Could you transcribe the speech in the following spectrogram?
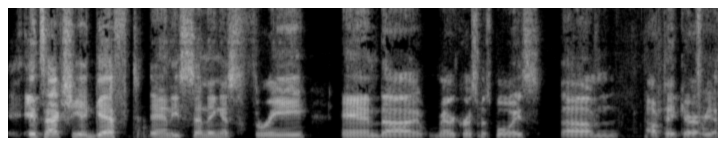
it's actually a gift, and he's sending us three. And uh Merry Christmas, boys. Um, I'll take care of you.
